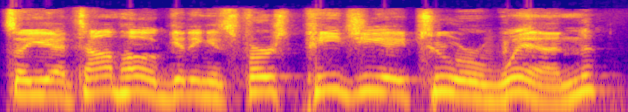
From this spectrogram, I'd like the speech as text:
So you had Tom Hoge getting his first PGA Tour win,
